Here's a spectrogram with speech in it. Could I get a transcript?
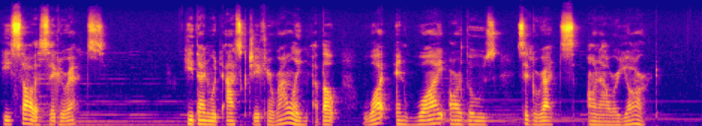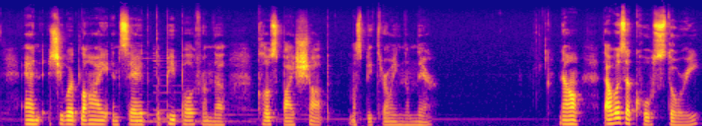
he saw the cigarettes he then would ask J.K. Rowling about what and why are those cigarettes on our yard. And she would lie and say that the people from the close by shop must be throwing them there. Now, that was a cool story,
